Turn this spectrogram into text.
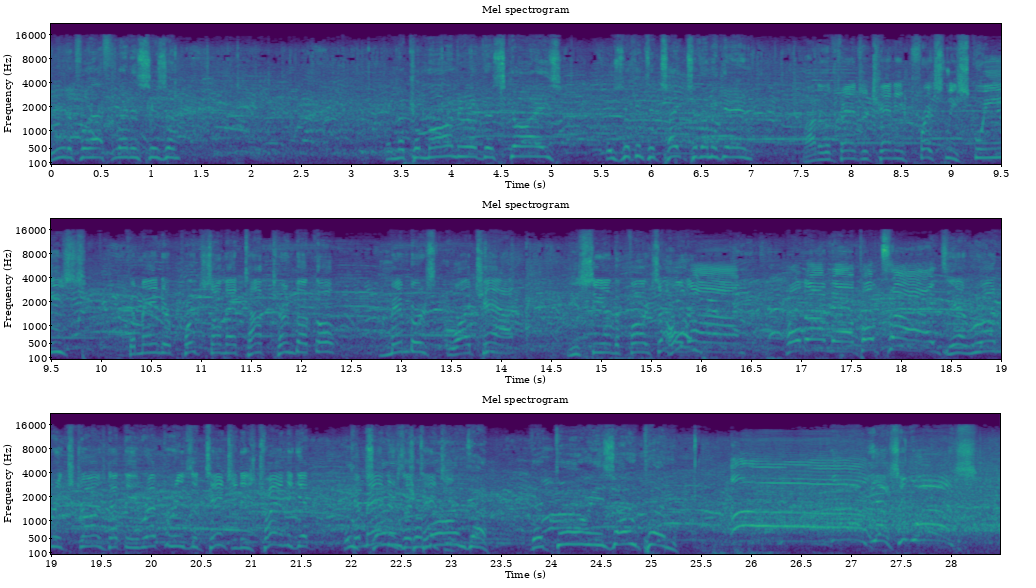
Beautiful athleticism from the commander of the skies who's looking to take to them again. A lot of the fans are chanting freshly squeezed. Komander perched on that top turnbuckle. Members, watch out. You see on the far side. Hold oh, on. Hold on now. Both sides. Yeah, Roderick Strong's got the referee's attention. He's trying to get He's Komander's attention. Komander, the door is open. Oh, yes, it was.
